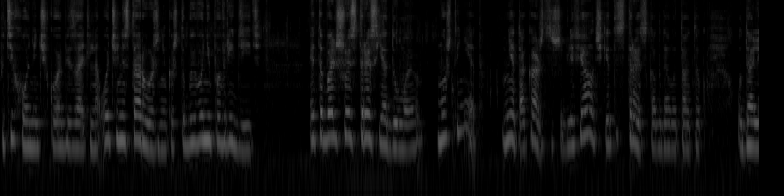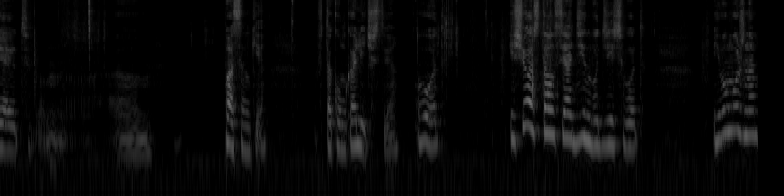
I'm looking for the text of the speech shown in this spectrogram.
Потихонечку обязательно. Очень осторожненько, чтобы его не повредить. Это большой стресс, я думаю. Может и нет. Мне так кажется, что для фиалочки это стресс, когда вот так, так удаляют э, пасынки в таком количестве. Вот. Еще остался один вот здесь вот. Его можно,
